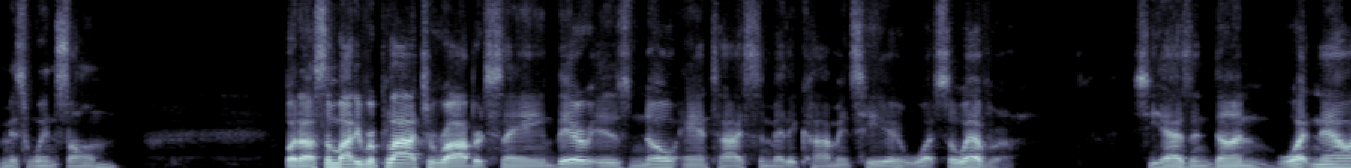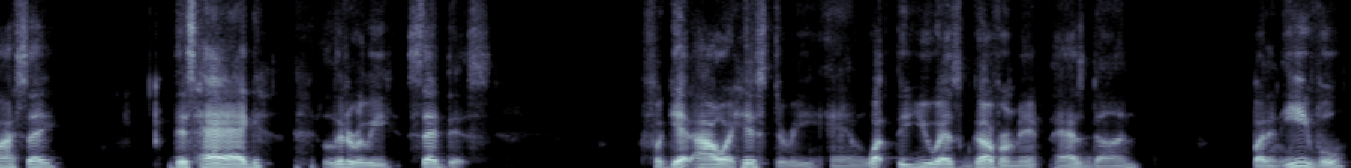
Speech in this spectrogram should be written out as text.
Miss Winsome but uh, somebody replied to Robert saying, There is no anti Semitic comments here whatsoever. She hasn't done what now, I say? This hag literally said this. Forget our history and what the U.S. government has done, but an evil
